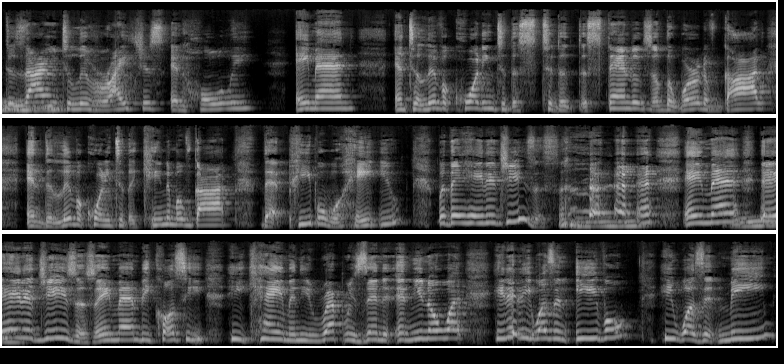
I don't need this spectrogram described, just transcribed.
desiring mm-hmm. to live righteous and holy? Amen and to live according to the to the, the standards of the word of God and to live according to the kingdom of God, that people will hate you, but they hated Jesus. Mm-hmm. Amen. Mm-hmm. They hated Jesus. Amen. Because he he came and he represented, and you know what? He did. He wasn't evil. He wasn't mean.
